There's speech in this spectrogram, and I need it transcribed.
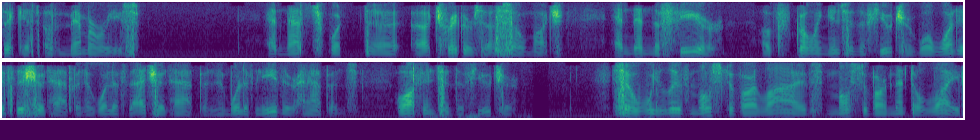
thicket of memories. And that's what uh, uh, triggers us so much. And then the fear of going into the future. Well, what if this should happen? And what if that should happen? And what if neither happens? Off into the future. So we live most of our lives, most of our mental life,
